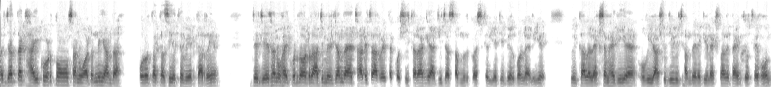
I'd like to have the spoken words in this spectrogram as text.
ਪਰ ਜਦ ਤੱਕ ਹਾਈ ਕੋਰਟ ਤੋਂ ਸਾਨੂੰ ਆਰਡਰ ਨਹੀਂ ਆਂਦਾ ਉਦੋਂ ਤੱਕ ਅਸੀਂ ਇੱਥੇ ਵੇਟ ਕਰ ਰਹੇ ਹਾਂ। ਜੇ ਜੇ ਸਾਨੂੰ ਹਾਈ ਕੋਰਟ ਦਾ ਆਰਡਰ ਅੱਜ ਮਿਲ ਜਾਂਦਾ ਹੈ 4:30 ਵਜੇ ਤੱਕ ਕੋਸ਼ਿਸ਼ ਕਰਾਂਗੇ। ਅੱਜ ਹੀ ਜੱਜ ਸਾਹਿਬ ਨੂੰ ਰਿਕੁਐਸਟ ਕਰੀਏ ਕਿ ਬੇਲ ਬੌਂਡ ਲੈ ਲਈਏ। ਕਿਉਂਕਿ ਕੱਲ ਇਲੈਕਸ਼ਨ ਹੈਗੀ ਹੈ, ਉਹ ਵੀ ਆਸ਼ੂ ਜੀ ਵੀ ਚਾਹੁੰਦੇ ਨੇ ਕਿ ਇਲੈਕਸ਼ਨਾਂ ਦੇ ਟਾਈਮ ਤੇ ਉੱਥੇ ਹੋਣ।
